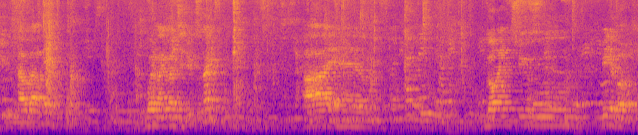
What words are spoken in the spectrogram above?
Hmm? How about me? What am I going to do tonight? I am going to read a book.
